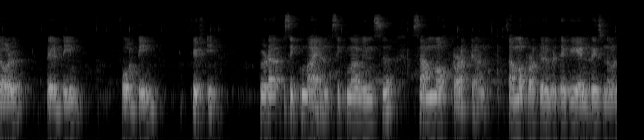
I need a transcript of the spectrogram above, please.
twelve thirteen fourteen fifteen. ഇവിടെ സിഗ്മയാണ് sigma means sum of product ആണ്. സം ഓഫ് പ്രൊഡക്റ്റ് വരുമ്പോഴത്തേക്ക് എൻട്രീസ് നമ്മൾ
